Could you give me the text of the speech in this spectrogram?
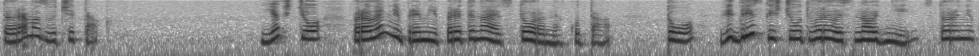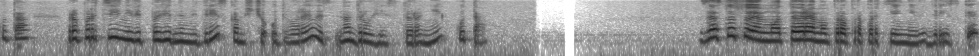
теорема звучить так. Якщо паралельні прямі перетинають сторони кута, то відрізки, що утворились на одній стороні кута, пропорційні відповідним відрізкам, що утворились на другій стороні кута. Застосуємо теорему про пропорційні відрізки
